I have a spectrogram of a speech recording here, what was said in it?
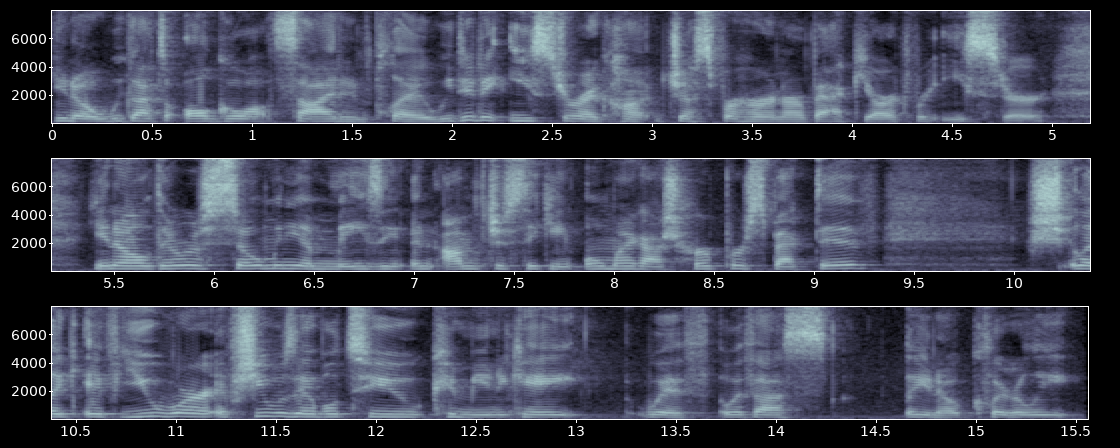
you know we got to all go outside and play. We did an easter egg hunt just for her in our backyard for easter. You know there were so many amazing and i'm just thinking oh my gosh her perspective she, like if you were if she was able to communicate with with us, you know, clearly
